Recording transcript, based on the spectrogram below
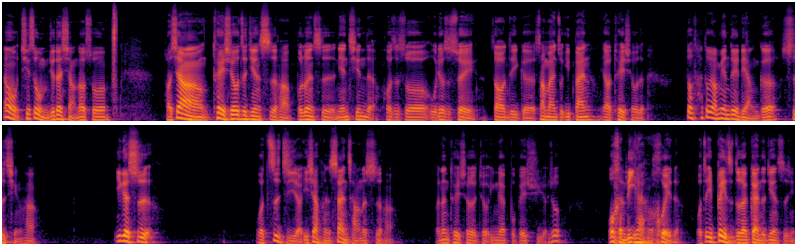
那我其实我们就在想到说，好像退休这件事哈，不论是年轻的，或者说五六十岁照这个上班族一般要退休的，都他都要面对两个事情哈。一个是我自己啊一向很擅长的事哈，反正退休了就应该不被需要，就我很厉害很会的。我这一辈子都在干这件事情，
